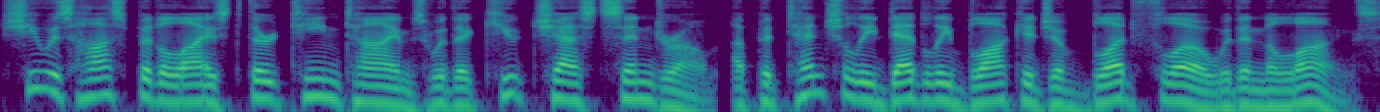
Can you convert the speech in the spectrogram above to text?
She was hospitalized 13 times with acute chest syndrome, a potentially deadly blockage of blood flow within the lungs.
